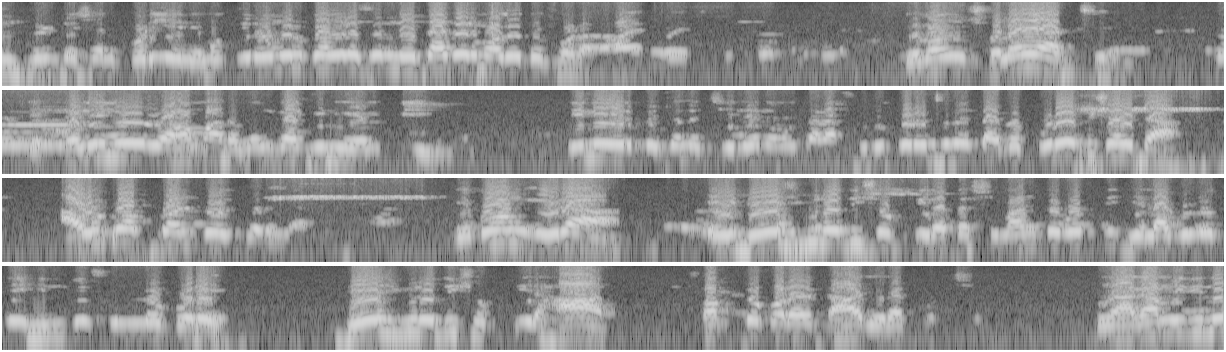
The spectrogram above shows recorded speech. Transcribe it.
ইনফিল্ট্রেশন করিয়ে এবং তৃণমূল কংগ্রেসের নেতাদের মদতে করা হয়, হয়েছে। এবং শোনা যাচ্ছে যে খলিলুর রহমান, ওখানকার যিনি এমপি তিনি এর পেছনে ছিলেন এবং তারা শুরু করেছিলেন তারপর পুরো বিষয়টা আউট অফ কন্ট্রোল চলে যায়। এবং এরা এই দেশ বিরোধী শক্তির, অর্থাৎ সীমান্তবর্তী জেলাগুলোকে হিন্দু শূন্য করে দেশ বিরোধী শক্তির হাত শক্ত করার কাজ এরা করছে। এবং আগামী দিনে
